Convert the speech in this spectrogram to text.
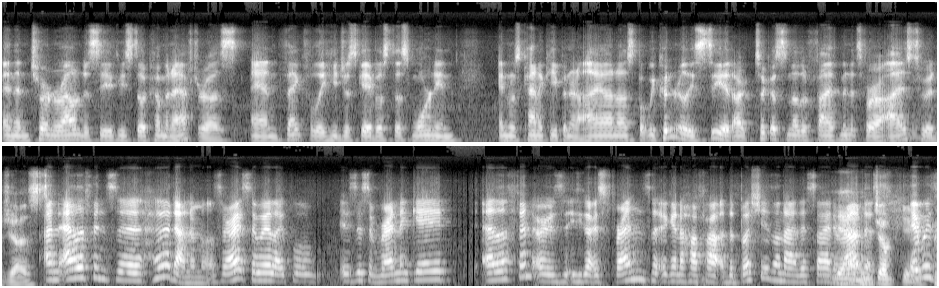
and then turn around to see if he's still coming after us. And thankfully, he just gave us this warning and was kind of keeping an eye on us, but we couldn't really see it. It took us another five minutes for our eyes to adjust. And elephants are herd animals, right? So we're like, well, is this a renegade elephant, or is he got his friends that are gonna hop out of the bushes on either side Yeah, around and us? jump you. It was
